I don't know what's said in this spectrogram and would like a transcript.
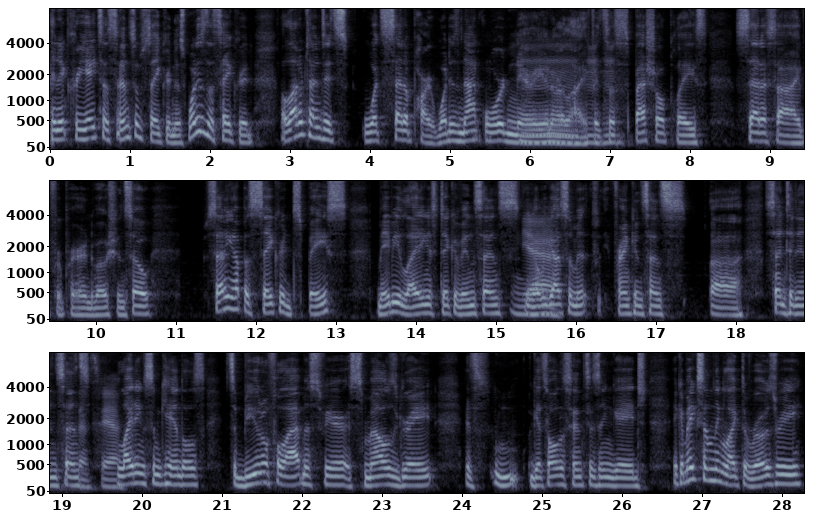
And it creates a sense of sacredness. What is the sacred? A lot of times it's what's set apart, what is not ordinary in our life. It's a special place set aside for prayer and devotion. So, setting up a sacred space, maybe lighting a stick of incense. You know, we got some uh, frankincense, uh, scented incense, Incense, yeah. lighting some candles. It's a beautiful atmosphere. It smells great. It's mm, gets all the senses engaged. It can make something like the rosary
